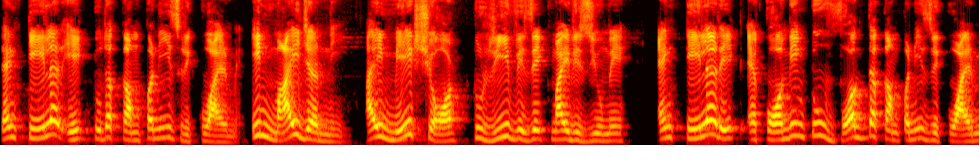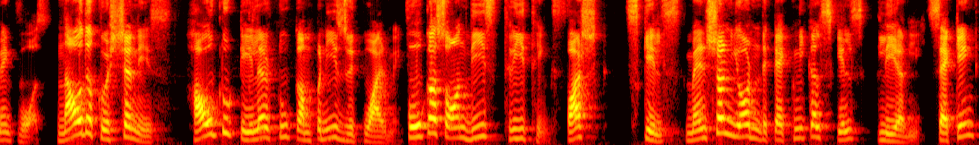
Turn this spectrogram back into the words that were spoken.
then tailor it to the company's requirement. In my journey, I make sure to revisit my resume and tailor it according to what the company's requirement was. Now the question is, how to tailor to company's requirement? Focus on these three things. First, Skills. Mention your technical skills clearly. Second,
